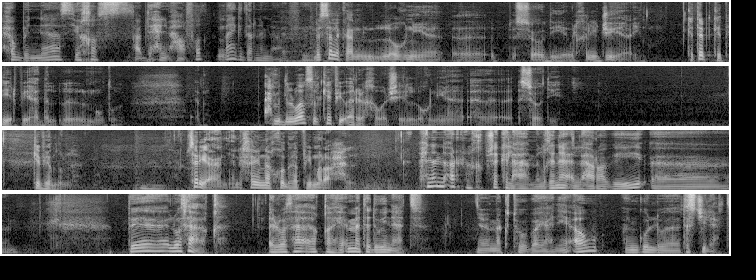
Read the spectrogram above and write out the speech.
حب الناس يخص عبد الحليم حافظ. ما نقدر نمنعه. بسالك عن الأغنية آه، السعودية والخليجية. أيضا كتبت كثير في هذا الموضوع. أحمد الواصل كيف يؤرخ أول شيء للاغنيه آه، السعودية؟ كيف ينظر لها؟ سريعا يعني خلينا نأخذها في مراحل. إحنا نؤرخ بشكل عام الغناء العربي آه، بالوثائق. الوثائق هي إما تدوينات. مكتوبة يعني أو نقول تسجيلات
